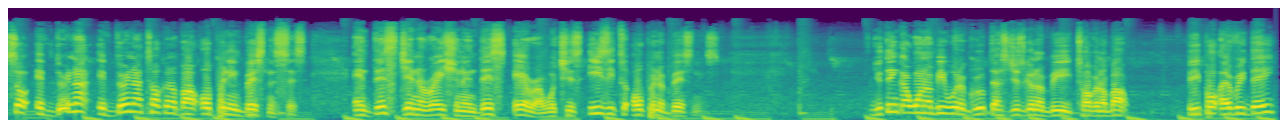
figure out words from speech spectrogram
So if they're not if they're not talking about opening businesses in this generation in this era which is easy to open a business. You think I want to be with a group that's just going to be talking about people every day?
